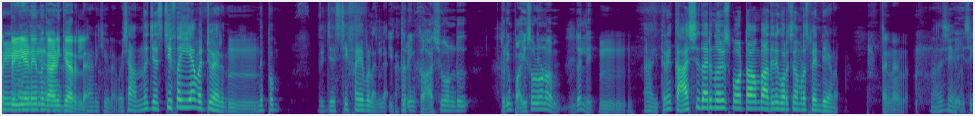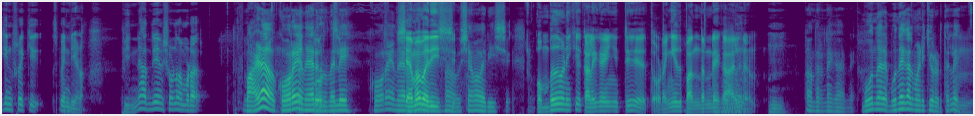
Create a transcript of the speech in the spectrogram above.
പിഴിയണയൊന്നും കാണിക്കാറില്ല. കാണിക്കൂല. പക്ഷെ അന്ന് ജസ്റ്റിഫൈ ചെയ്യാൻ പറ്റുമായിരുന്നു. ഇന്നിപ്പം ഇത് ജസ്റ്റിഫയബിൾ അല്ല. ഇത്രയും കാശ് കൊണ്ട് ഇത്രയും പൈസ ഇതല്ലേ? ആ ഇത്രയും കാശ് തരുന്ന ഒരു സ്പോട്ട് ആകുമ്പോൾ അതിൽ കുറച്ച് നമ്മൾ സ്പെൻഡ് ചെയ്യണം. തന്നെയാണ് ബേസിക് ഇൻഫ്രയ്ക്ക് സ്പെൻഡ് ചെയ്യണം. പിന്നെ അതിനുശേഷമാണ് നമ്മുടെ മഴ കുറേ നേരം. നിന്നല്ലേ? കുറെ നേരം ക്ഷമ നിന്ന്. ക്ഷമ പരീക്ഷിച്ച്. ഒമ്പത് മണിക്ക് കളി കഴിഞ്ഞിട്ട് തുടങ്ങിയത് പന്ത്രണ്ടേ കാലിനാണ്. പന്ത്രണ്ടേ കാലിന്. മൂന്നര മൂന്നേകാൽ മണിക്കൂർ എടുത്തല്ലേ പക്ഷേ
